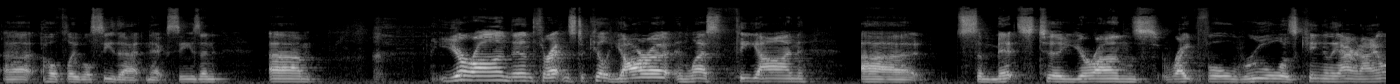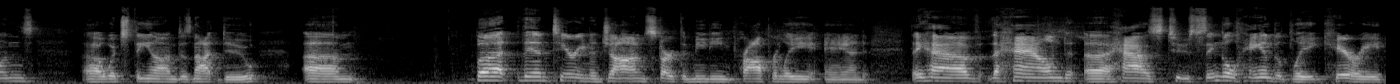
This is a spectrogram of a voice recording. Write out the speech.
Uh, hopefully, we'll see that next season. Um, Euron then threatens to kill Yara unless Theon uh, submits to Euron's rightful rule as king of the Iron Islands, uh, which Theon does not do. Um, but then Tyrion and Jon start the meeting properly, and they have the Hound uh, has to single handedly carry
